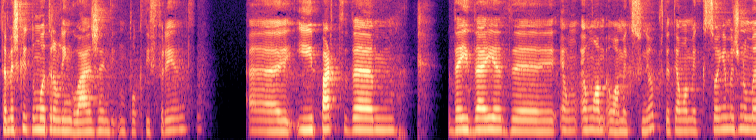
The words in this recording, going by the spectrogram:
também escrito numa outra linguagem um pouco diferente. Uh, e parte da, da ideia de. É um, é um, homem, um homem que sonhou, portanto, é um homem que sonha, mas numa,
